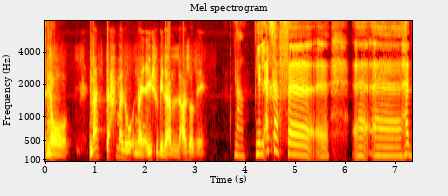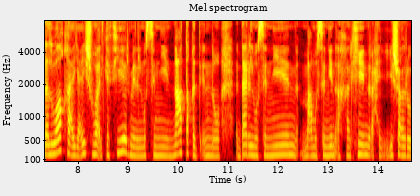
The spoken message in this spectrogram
إنه ما استحملوا إنه يعيشوا بدار العجزة. نعم. للأسف آه، آه، آه، هذا الواقع يعيشه الكثير من المسنين. نعتقد أنه دار المسنين مع مسنين آخرين رح يشعروا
